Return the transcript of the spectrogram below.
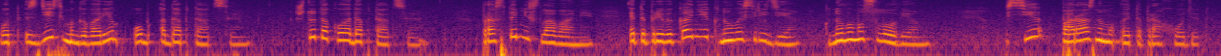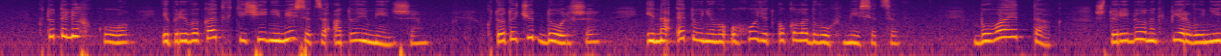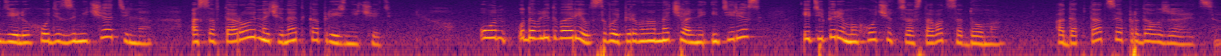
Вот здесь мы говорим об адаптации. Что такое адаптация? Простыми словами, это привыкание к новой среде, к новым условиям. Все по-разному это проходят. Кто-то легко и привыкает в течение месяца, а то и меньше. Кто-то чуть дольше, и на это у него уходит около двух месяцев. Бывает так, что ребенок первую неделю ходит замечательно, а со второй начинает капризничать. Он удовлетворил свой первоначальный интерес – и теперь ему хочется оставаться дома. Адаптация продолжается.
